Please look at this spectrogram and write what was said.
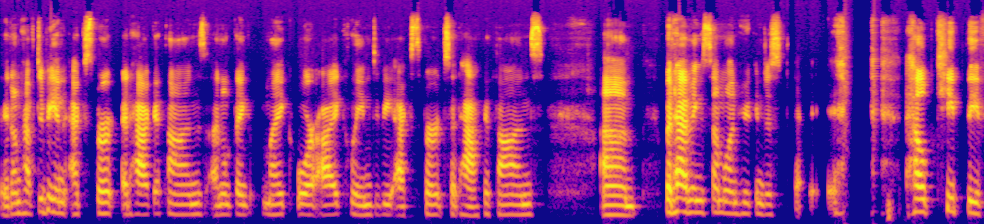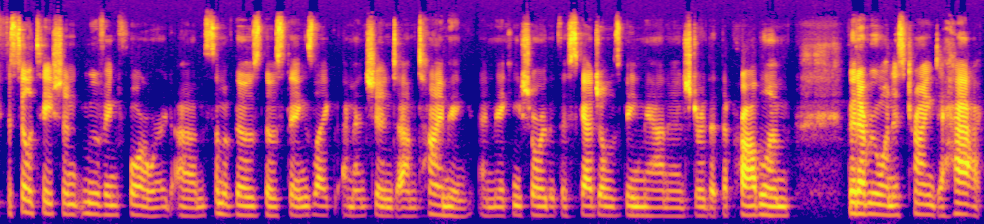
They don't have to be an expert at hackathons. I don't think Mike or I claim to be experts at hackathons, um, but having someone who can just eh, help keep the facilitation moving forward. Um, some of those those things, like I mentioned, um, timing and making sure that the schedule is being managed, or that the problem that everyone is trying to hack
